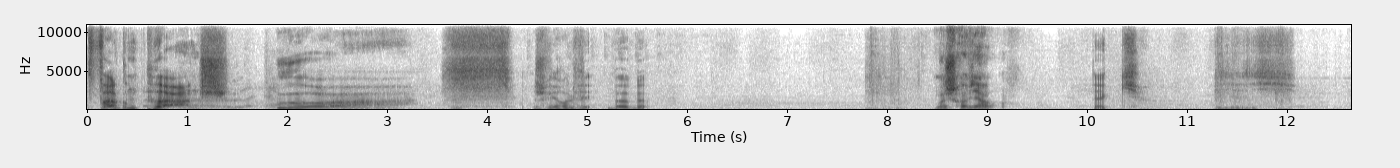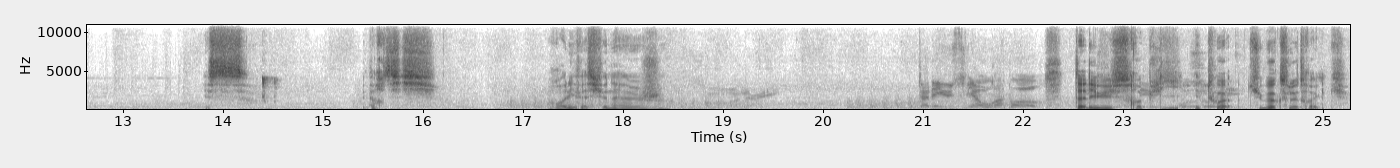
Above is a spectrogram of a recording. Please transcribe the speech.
Falcon Punch. Ouah. Je vais relever Bob. Moi, je reviens. Tac. Vas-y, vas-y. Yes. C'est parti. Rapport. Thaddeus replie et toi tu boxes le truc.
